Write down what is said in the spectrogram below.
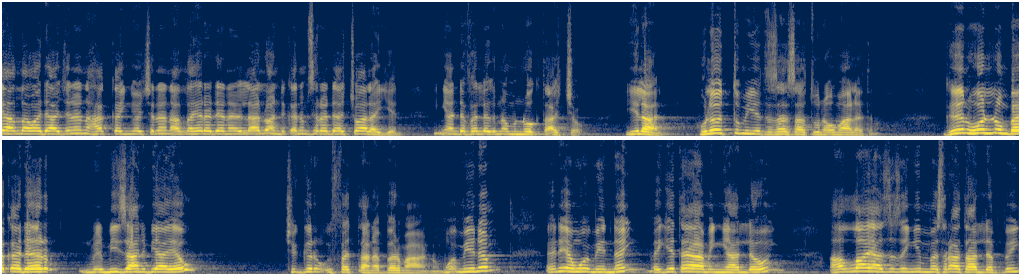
የአላህ ወዳጅነን ሀቀኞችነን አላህ ይረዳናል ይላሉ። አንድ ቀንም ሲረዳቸው አላየን። እኛ እንደፈለግ ነው የምንወቅጣቸው ይላል። ሁለቱም እየተሳሳቱ ነው ማለት ነው። ግን ሁሉም በቀደር ሚዛን ቢያየው ችግር ይፈታ ነበር ማለት ነው። ሙእሚንም እኔ ሙእሚን ነኝ በጌታ ያምኛለሁኝ አላህ ያዘዘኝን መስራት አለብኝ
